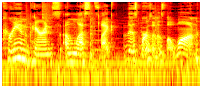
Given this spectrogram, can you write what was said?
Korean parents unless it's like this person is the one,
